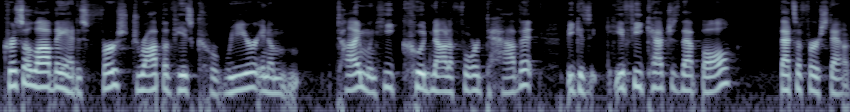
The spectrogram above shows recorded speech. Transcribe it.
Chris Olave had his first drop of his career in a time when he could not afford to have it because if he catches that ball, that's a first down.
